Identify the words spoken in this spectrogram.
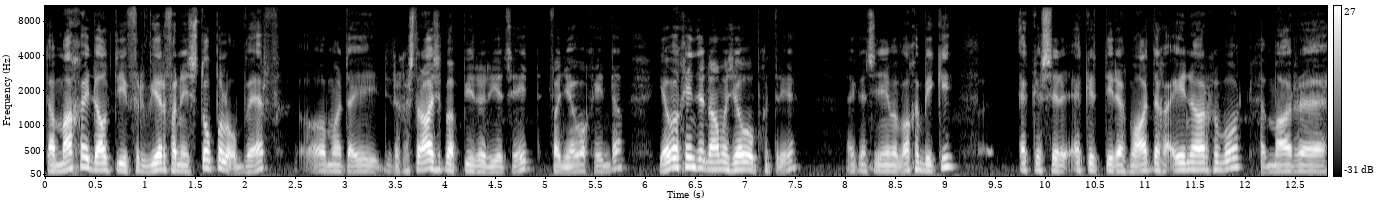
dan mag hy dalk die verweer van die stoppel opwerf omdat hy die registrasiepapiere reeds het van jou agent af. Jou agent het namens jou opgetree. Hy kan sê nee, maar wag 'n bietjie. Ek is er- ek is die regmatige eienaar geword, maar uh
